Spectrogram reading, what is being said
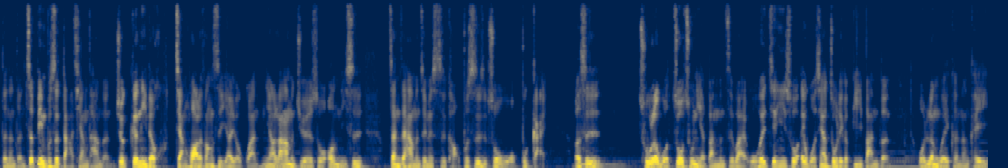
等等等。这并不是打枪他们，就跟你的讲话的方式也要有关。你要让他们觉得说，哦，你是站在他们这边思考，不是说我不改，而是除了我做出你的版本之外，我会建议说，诶，我现在做了一个 B 版本，我认为可能可以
